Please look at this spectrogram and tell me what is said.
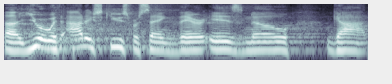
uh, you are without excuse for saying, There is no God.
